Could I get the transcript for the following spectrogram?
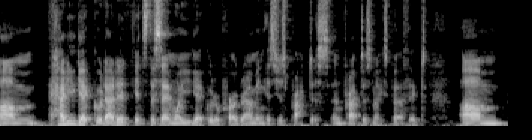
Um, how do you get good at it? It's the same way you get good at programming. It's just practice, and practice makes perfect. Um,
